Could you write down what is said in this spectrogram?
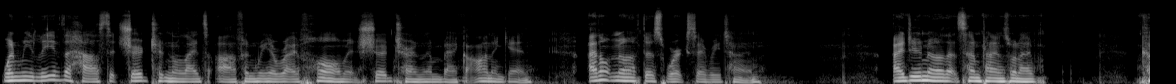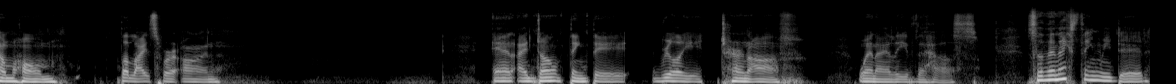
When we leave the house, it should turn the lights off, and we arrive home, it should turn them back on again. I don't know if this works every time. I do know that sometimes when I've come home, the lights were on. And I don't think they really turn off when I leave the house. So the next thing we did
